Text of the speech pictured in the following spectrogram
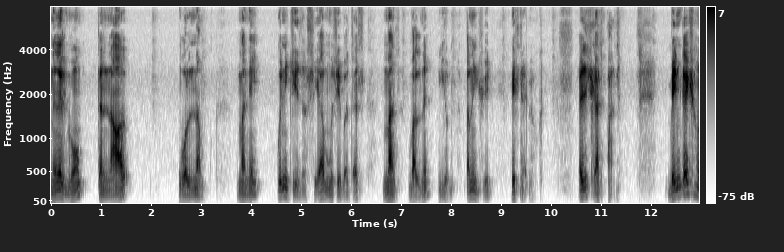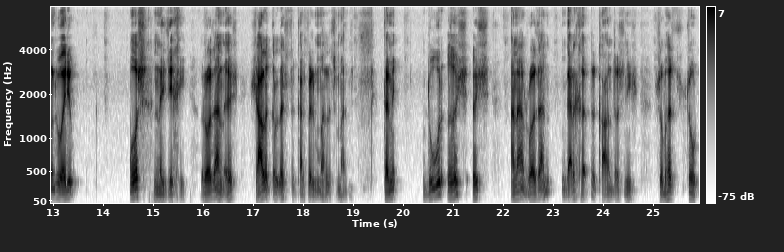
نٲلۍ گوٚم تہٕ نال وولنَم معنی کُنہِ چیٖزَس یا مُصیٖبتَس منٛز وَلنہٕ یُن پَنٕنۍ شُرۍ ہیٚچھنٲوِکھ أزِچ کَتھ باتھ بیٚنہِ گَشہِ ہُنٛد وٲرِو اوس نزدیٖکھٕے روزان ٲسۍ شالہٕ قلس تہٕ کرپِل محلَس منٛز تَمہِ دوٗر ٲسۍ أسۍ اَنان روزان گَرٕ خٲطرٕ خانٛدرَس نِش صُبحس ژوٚٹ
